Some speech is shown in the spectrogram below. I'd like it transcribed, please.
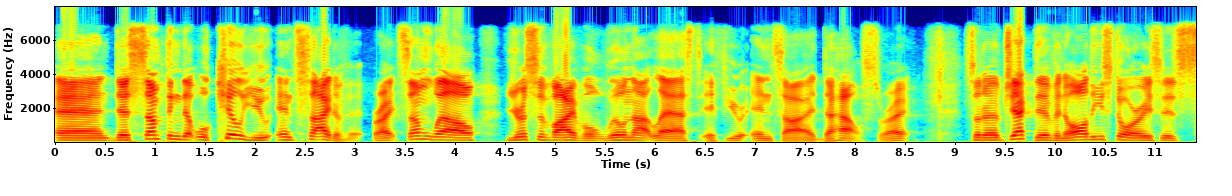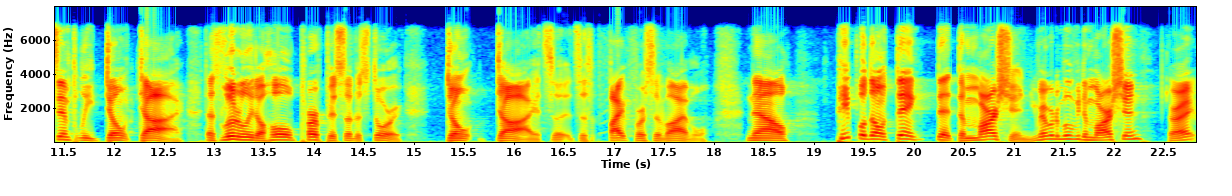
And there's something that will kill you inside of it, right? Somewhere your survival will not last if you're inside the house, right? So the objective in all these stories is simply don't die. That's literally the whole purpose of the story. Don't die. It's a it's a fight for survival. Now, people don't think that The Martian. You remember the movie The Martian, right?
